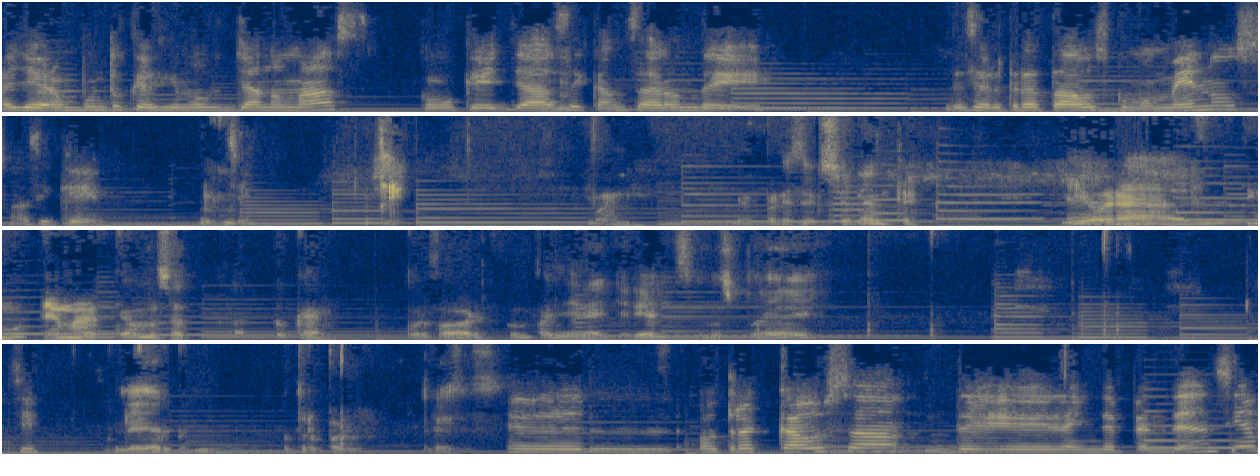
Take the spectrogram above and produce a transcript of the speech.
llegar a un punto que decimos ya no más, como que ya se cansaron de, ser tratados como menos, así que sí. Bueno, me parece excelente. Y em, ahora el último tema que vamos a, tocar, por favor, compañera Yeriel, si nos puede sí. leer otro párrafo. Gracias. otra causa de la independencia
